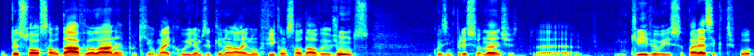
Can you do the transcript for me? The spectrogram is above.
o pessoal saudável lá, né? Porque o Mike Williams e o Keenan Allen não ficam saudáveis juntos. Coisa impressionante. É, incrível isso. Parece que, tipo,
